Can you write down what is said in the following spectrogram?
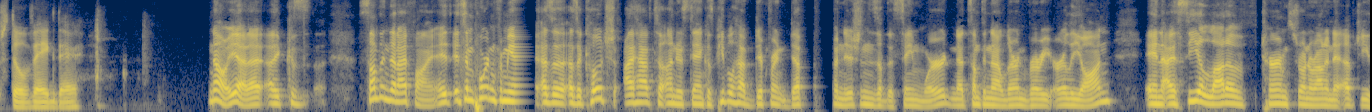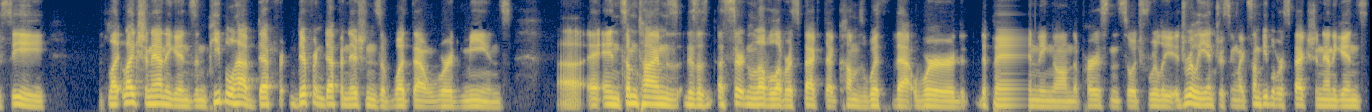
still vague there. No, yeah, because something that I find it, it's important for me as a as a coach. I have to understand because people have different definitions of the same word, and that's something that I learned very early on. And I see a lot of terms thrown around in the FGC, like like shenanigans, and people have def- different definitions of what that word means. Uh, and sometimes there's a, a, certain level of respect that comes with that word, depending on the person. So it's really it's really interesting. Like some people respect shenanigans,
